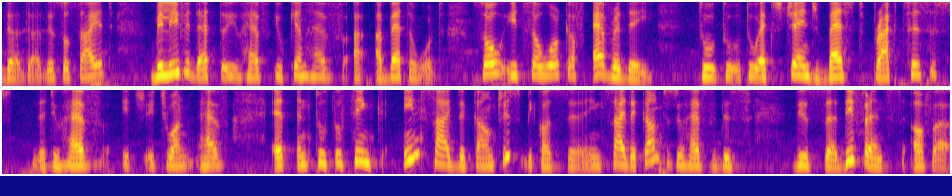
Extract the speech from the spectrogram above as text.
the, the, the society, believe that you have you can have a, a, better world. So it's a work of every day to, to, to exchange best practices that you have each, each one have and, and to, to think inside the countries because uh, inside the countries you have this this uh, difference of uh,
